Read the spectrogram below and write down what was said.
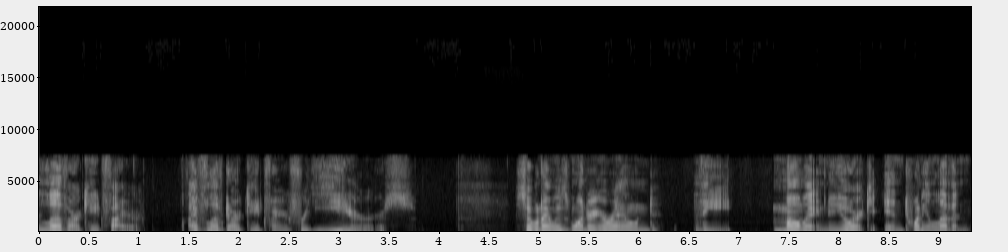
love Arcade Fire. I've loved Arcade Fire for years. So when I was wandering around the MoMA in New York in 2011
